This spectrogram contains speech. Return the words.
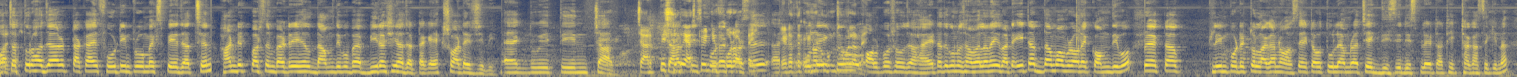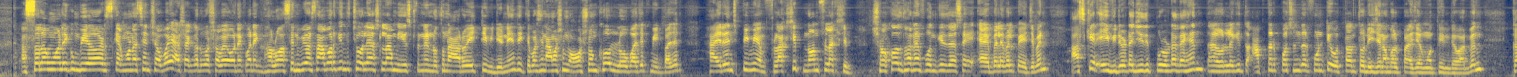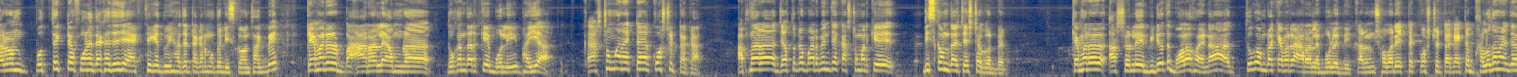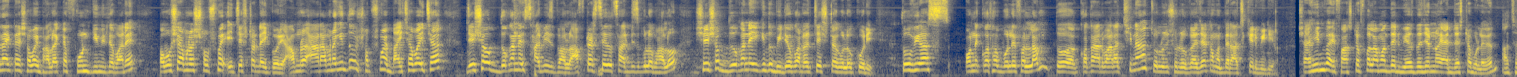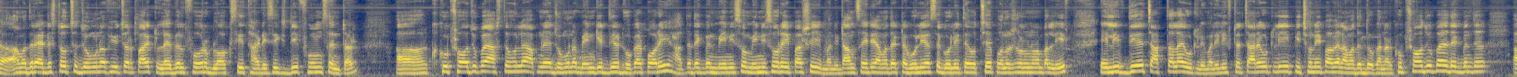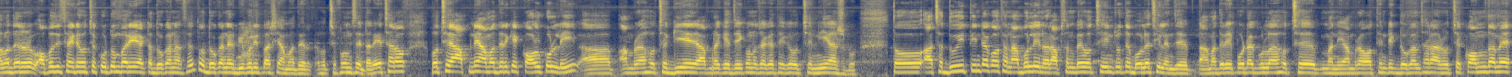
পঁচাত্তর হাজার। টাকায় ফোরটিন প্রো ম্যাক্স পেয়ে যাচ্ছেন। হান্ড্রেড পার্সেন্ট ব্যাটারি হেলথ দাম দেবো ভাই বিরাশি হাজার টাকা একশো আঠাশ জিবি এক দুই তিন চার। চার পিস আছে। এটা একটু অল্প সৌজা হয় এটাতে কোনো ঝামেলা নেই বাট এটার দাম আমরা অনেক কম দিব। একটা ফিল্ম প্রোটেক্টর লাগানো আছে, এটাও তুলে আমরা চেক দিছি ডিসপ্লেটা ঠিকঠাক আছে কিনা। আসসালামু আলাইকুম ভিউয়ার্স কেমন আছেন সবাই? আশা করব সবাই অনেক অনেক ভালো আছেন। ভিউয়ার্স আবার কিন্তু চলে আসলাম ইউস্টনের নতুন আরও একটি ভিডিও নিয়ে। দেখতে পাচ্ছেন আমার সামনে অসংখ্য low budget mid budget high range premium flagship non flagship সকল ধরনের ফোন কিন্তু অ্যাভেলেবেল পেয়ে যাবেন। আজকের এই ভিডিওটা যদি পুরোটা দেখেন, তাহলে কিন্তু আপনার পছন্দের ফোনটি অত্যন্ত রিজনেবল প্রাইজের মধ্যে নিতে পারবেন। কারণ প্রত্যেকটা ফোনে দেখা যায় যে এক থেকে দুই হাজার টাকার মতো ডিসকাউন্ট থাকবে। ক্যামেরার আড়ালে আমরা দোকানদারকে বলি, ভাইয়া কাস্টমার একটা কষ্টের টাকা। আপনারা যতটা পারবেন যে কাস্টমারকে ডিসকাউন্ট দেওয়ার চেষ্টা করবেন। ক্যামেরার আসলে ভিডিওতে বলা হয় না, তবু আমরা ক্যামেরার আড়ালে বলে দিই, কারণ সবারই একটা কষ্টের টাকা, একটা ভালো দামের যাতে একটা সবাই ভালো একটা ফোন কিনে নিতে পারে। অবশ্যই আমরা সবসময় এই চেষ্টাটাই করি। আমরা, আর আমরা কিন্তু সবসময় বাইছা বাইছা যেসব দোকানের সার্ভিস ভালো আফটার সেল সার্ভিসগুলো ভালো সেই সব দোকানেই কিন্তু ভিডিও করার চেষ্টাগুলো করি। তো ভিয়াস অনেক কথা বলে ফেললাম, তো কথা আর বাড়াচ্ছি না, চলুন শুরু করা যাক আমাদের আজকের ভিডিও শাহিন ভাই ফার্স্ট অফ অল আমাদের বিয়াসদের জন্য অ্যাড্রেসটা বলে দেন। আচ্ছা আমাদের অ্যাড্রেসটা হচ্ছে Jamuna Future Park level four block C thirty six D phone centre খুব সহজ উপায়ে আসতে হলে আপনি যমুনা মেন গেট দিয়ে ঢোকার পরেই হাতে দেখবেন মিনিসো। মিনিসোর এই পাশেই মানে ডান সাইডে আমাদের একটা গলি আছে, গলিতে হচ্ছে পনেরো ষোলো নম্বর লিফট এই লিফট দিয়ে চারতলায় উঠলে মানে লিফটের চারে উঠলি পিছনেই পাবেন আমাদের দোকান। আর খুব সহজ উপায়ে দেখবেন যে আমাদের অপোজিট সাইডে হচ্ছে কুটুম্বারি একটা দোকান আছে, তো দোকানের বিপরীত পাশে আমাদের হচ্ছে ফোন সেন্টার এছাড়াও হচ্ছে আপনি আমাদেরকে কল করলেই আমরা হচ্ছে গিয়ে আপনাকে যে কোনো জায়গা থেকে হচ্ছে নিয়ে আসব। তো আচ্ছা দুই তিনটা কথা না বললেই না রাফসান ভাই হচ্ছে ইন্ট্রোতে বলেছিলেন যে আমাদের এই প্রোডাক্টগুলো হচ্ছে মানে আমরা অথেন্টিক দোকান ছাড়া আর হচ্ছে কম দামে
